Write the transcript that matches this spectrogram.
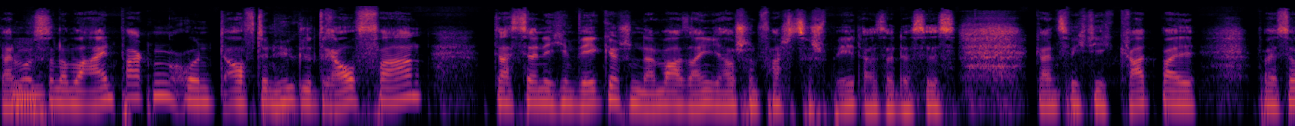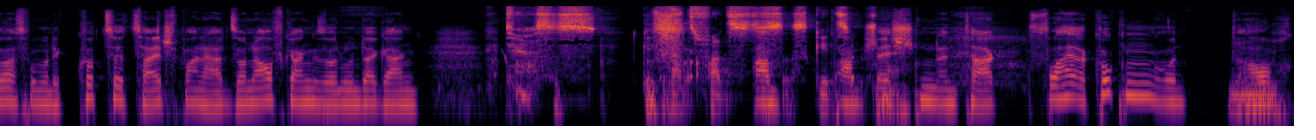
Dann mhm. musst du nochmal einpacken und auf den Hügel drauf fahren, dass der nicht im Weg ist und dann war es eigentlich auch schon fast zu spät. Also das ist ganz wichtig, gerade bei, bei sowas, wo man eine kurze Zeitspanne hat, Sonnenaufgang, Sonnenuntergang. Das ist geht ratzfatz. Am, das geht am so besten einen Tag vorher gucken und mhm. auch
